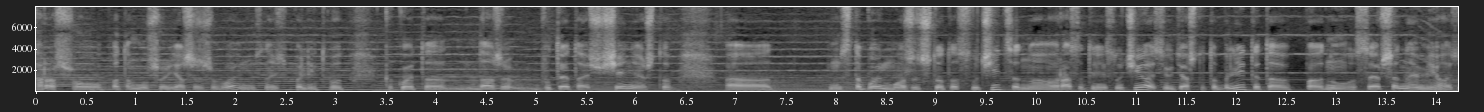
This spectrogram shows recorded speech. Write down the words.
хорошо, потому что я же живой, ну, значит, болит. Вот какое-то даже вот это ощущение, что э, с тобой может что-то случиться, но раз это не случилось, и у тебя что-то болит, это ну, совершенная мелочь.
